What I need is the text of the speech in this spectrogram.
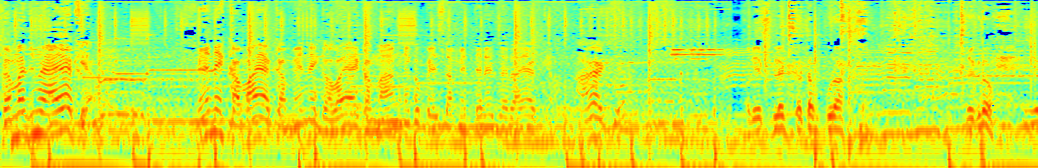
समझ में आया क्या? मैंने कमाया क्या? मैंने गवाया क्या? मांगने का पैसा मैं तेरे घर आया क्या? आया क्या? और ये प्लेट खत्म पूरा। देख लो। ये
